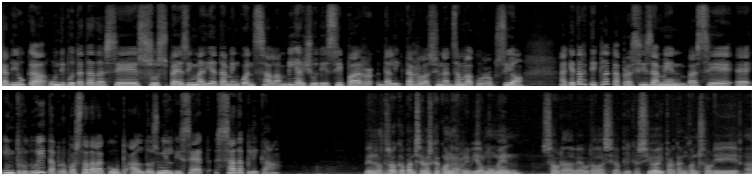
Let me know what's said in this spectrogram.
que diu que un diputat ha de ser suspès immediatament quan se l'envia a judici per delictes relacionats amb la corrupció. Aquest article, que precisament va ser eh, introduït a proposta de la CUP el 2017, s'ha d'aplicar? Bé, nosaltres el que pensem és que quan arribi el moment s'haurà de veure la seva aplicació i per tant quan s'obri eh,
